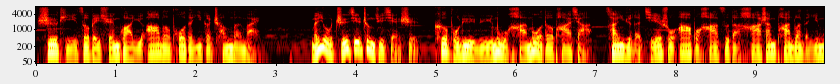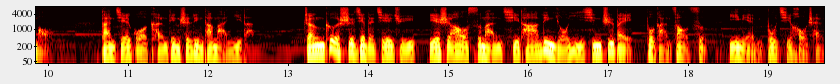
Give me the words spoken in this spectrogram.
尸体则被悬挂于阿勒颇的一个城门外。没有直接证据显示科普律吕穆罕默德帕夏参与了结束阿布哈兹的哈山叛乱的阴谋，但结果肯定是令他满意的。整个事件的结局也使奥斯曼其他另有一心之辈不敢造次，以免步其后尘。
